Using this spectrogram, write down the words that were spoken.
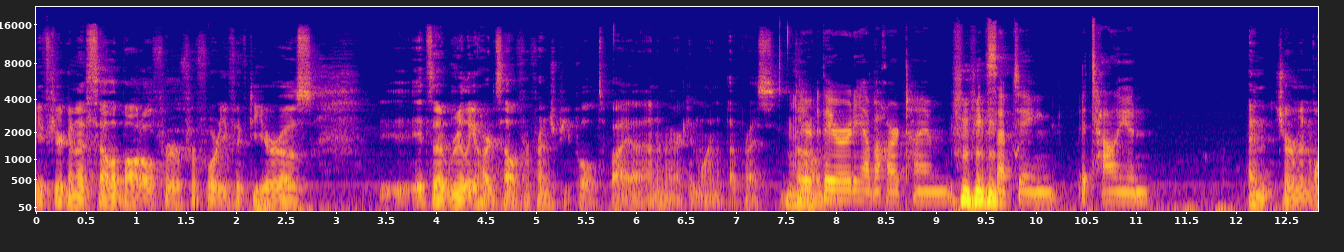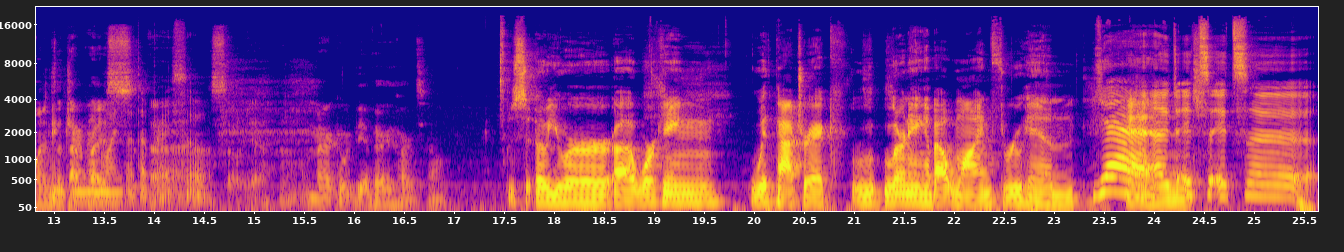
if you're going to sell a bottle for, for 40, 50 euros, it's a really hard sell for French people to buy a, an American wine at that price. They they already have a hard time accepting Italian. And German wines And at that price. wines at that price, Uh, so- so yeah, America would be a very hard sell. So you were uh, working with Patrick, l- learning about wine through him. Yeah, And- uh, it's it's a.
